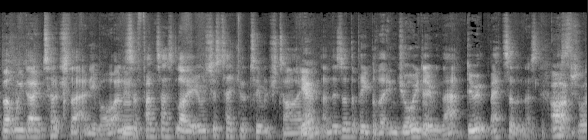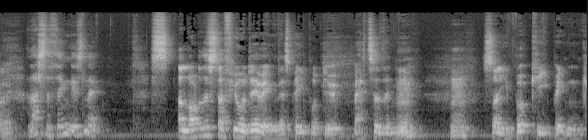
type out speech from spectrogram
but we don't touch that anymore, and it's a fantastic. Like it was just taking up too much time. Yeah. And, and there's other people that enjoy doing that, do it better than us. Oh, absolutely. And that's the thing, isn't it? A lot of the stuff you're doing, there's people do it better than you. Mm. Mm. So your bookkeeping,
